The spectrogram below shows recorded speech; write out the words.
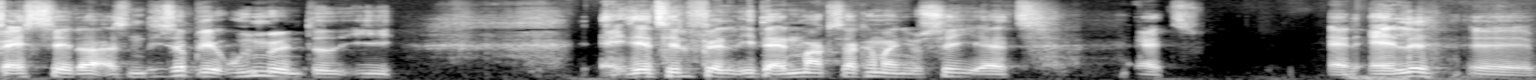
fastsætter, altså de så bliver udmyndtet i, ja, i det her tilfælde i Danmark, så kan man jo se, at, at, at alle øh,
